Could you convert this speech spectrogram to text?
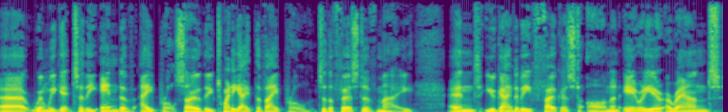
Uh, when we get to the end of April. So the 28th of April to the 1st of May. And you're going to be focused on an area around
